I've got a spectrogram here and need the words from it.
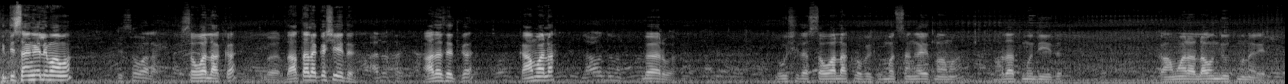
किती सांगायले मामा? सव्वाला सव्वा लाख. का? बरं. दाताला कशी येतं आदत आहेत. का? कामाला? बरं बरं. शकता सव्वा लाख रुपये किंमत सांगायत मामा. आदातमध्ये येतं. कामाला लावून देऊत म्हणाले.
